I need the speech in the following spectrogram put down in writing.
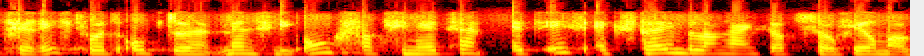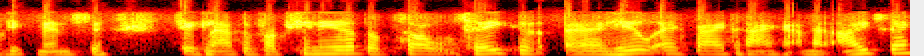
gericht wordt op de mensen die ongevaccineerd zijn. Het is extreem belangrijk dat zoveel mogelijk mensen zich laten vaccineren. Dat zal zeker uh, heel erg bijdragen aan een uitweg.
